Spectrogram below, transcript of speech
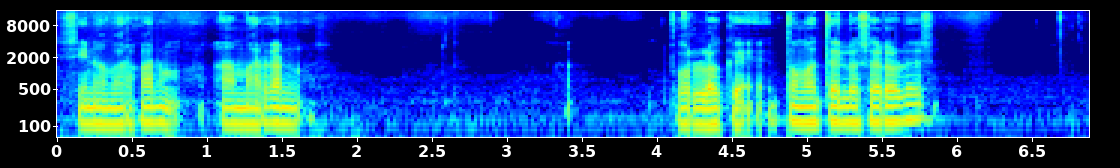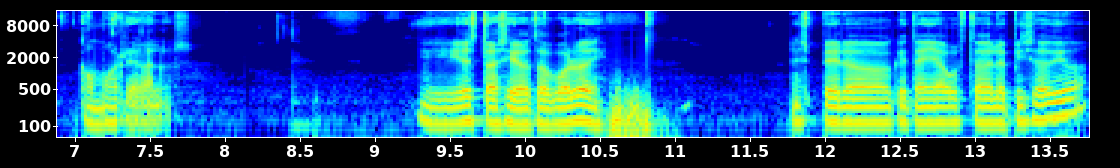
sin amargar, amargarnos. Por lo que tómate los errores como regalos. Y esto ha sido todo por hoy. Espero que te haya gustado el episodio.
